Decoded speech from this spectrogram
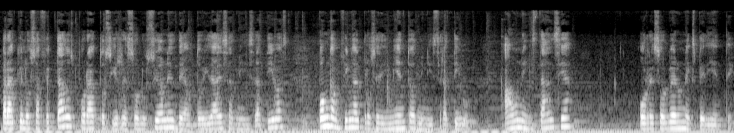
para que los afectados por actos y resoluciones de autoridades administrativas pongan fin al procedimiento administrativo, a una instancia o resolver un expediente,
